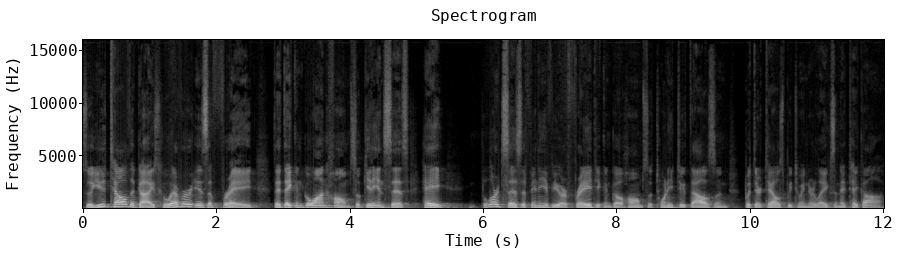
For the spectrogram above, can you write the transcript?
So you tell the guys, whoever is afraid, that they can go on home. So Gideon says, Hey, the Lord says, if any of you are afraid, you can go home. So 22,000 put their tails between their legs and they take off.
